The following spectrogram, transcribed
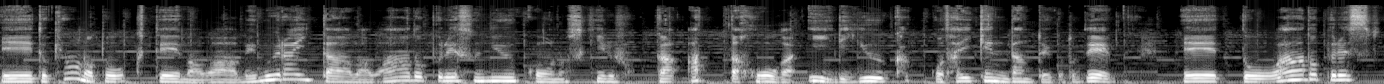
えーと、今日のトークテーマは、ウェブライターはワードプレス入稿のスキルがあった方がいい理由、かっこ体験談ということで、えーと、ワードプレス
